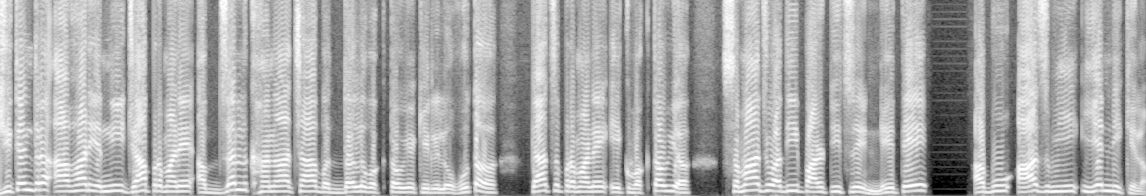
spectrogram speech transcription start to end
जितेंद्र आव्हाड यांनी ज्याप्रमाणे अफजल खानाच्या बद्दल वक्तव्य केलेलं होतं त्याचप्रमाणे एक वक्तव्य समाजवादी पार्टीचे नेते अबू आजमी यांनी केलं.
